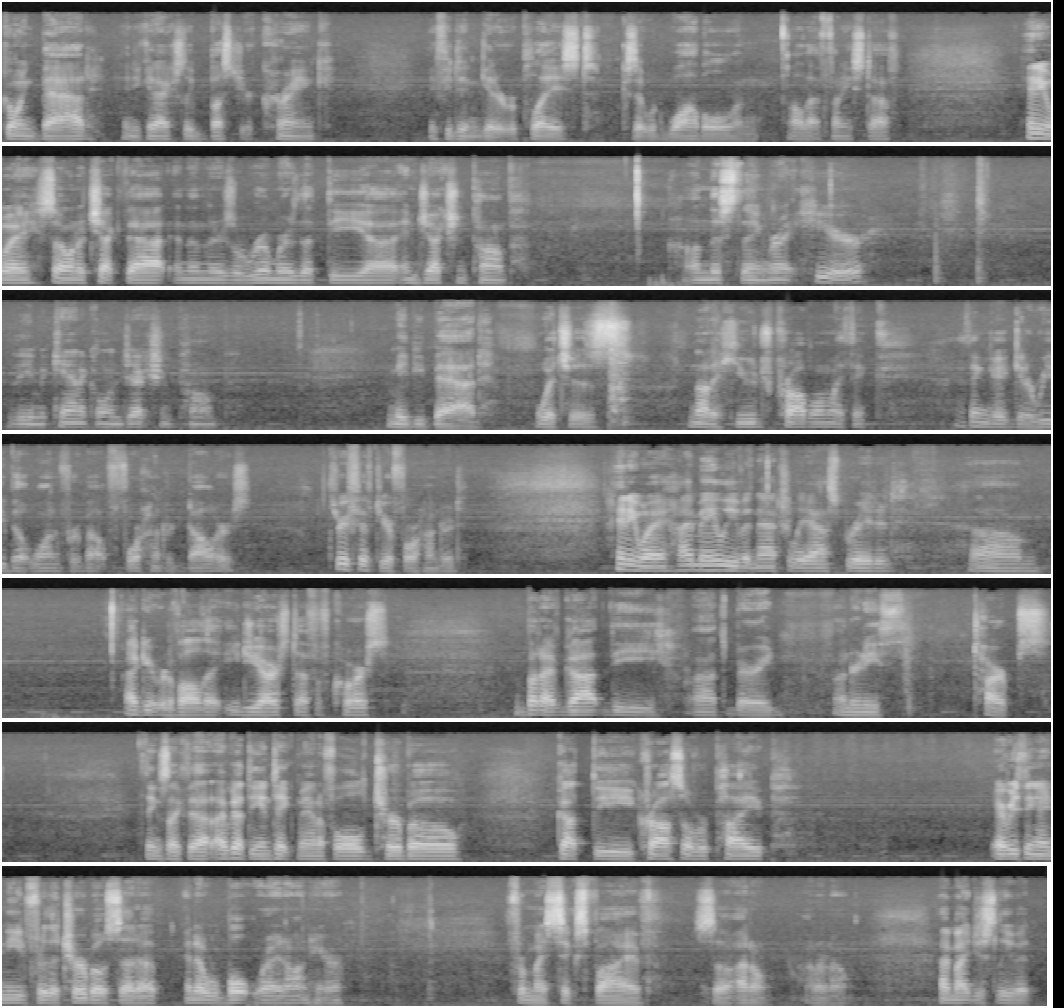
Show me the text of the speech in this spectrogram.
going bad and you could actually bust your crank if you didn't get it replaced because it would wobble and all that funny stuff. Anyway, so I want to check that and then there's a rumor that the uh, injection pump on this thing right here, the mechanical injection pump may be bad, which is not a huge problem. I think I think I get a rebuilt one for about four hundred dollars, three fifty or four hundred. Anyway, I may leave it naturally aspirated. Um, I'll get rid of all the EGR stuff, of course, but I've got the uh, it's buried underneath tarps, things like that. I've got the intake manifold, turbo, got the crossover pipe, everything I need for the turbo setup, and it will bolt right on here from my 6.5 so I don't I don't know. I might just leave it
